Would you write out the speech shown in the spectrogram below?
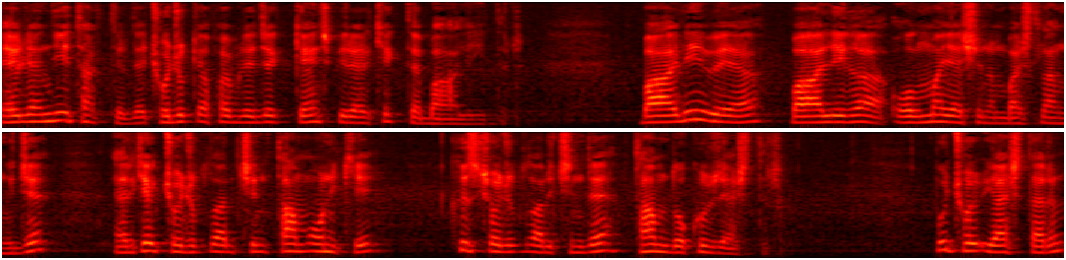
Evlendiği takdirde çocuk yapabilecek genç bir erkek de balidir. Bali veya baliga olma yaşının başlangıcı erkek çocuklar için tam 12, kız çocuklar için de tam 9 yaştır. Bu yaşların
